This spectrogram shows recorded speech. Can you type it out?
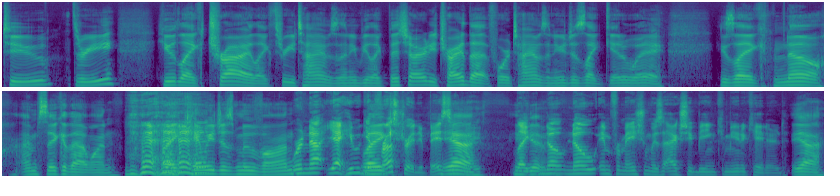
two three he would like try like three times and then he'd be like bitch i already tried that four times and he would just like get away he's like no i'm sick of that one like can we just move on We're not. Yeah, he would get Like, frustrated. Basically, yeah, he'd like get- no no information was actually being communicated, yeah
